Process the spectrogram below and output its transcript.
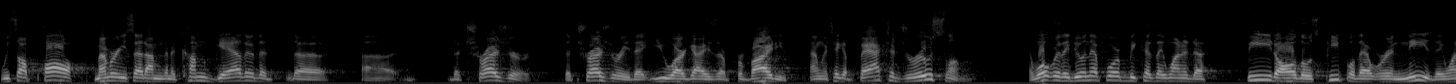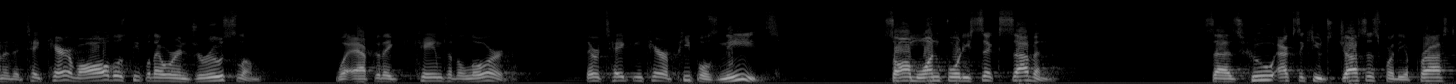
We saw Paul, remember, he said, I'm going to come gather the, the, uh, the treasure, the treasury that you our guys are providing. I'm going to take it back to Jerusalem. And what were they doing that for? Because they wanted to feed all those people that were in need. They wanted to take care of all those people that were in Jerusalem after they came to the Lord. They were taking care of people's needs. Psalm 146 7 says, Who executes justice for the oppressed?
